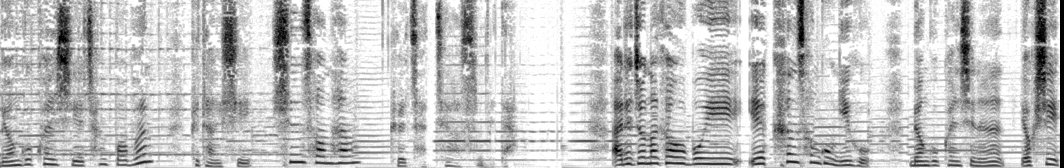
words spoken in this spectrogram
명국환 씨의 창법은 그 당시 신선함 그 자체였습니다. 아리조나 카우보이의 큰 성공 이후 명국환 씨는 역시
